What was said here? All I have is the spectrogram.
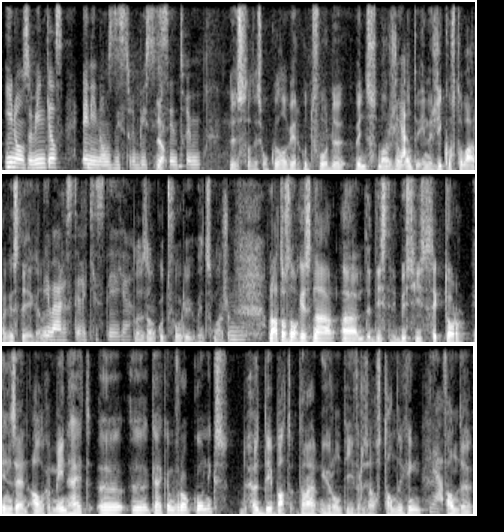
in onze winkels en in ons distributiecentrum. Dus dat is ook wel weer goed voor de winstmarge, Ja. want de energiekosten waren gestegen. hè? Die waren sterk gestegen. Dat is dan goed voor uw winstmarge. Mhm. Laten we nog eens naar eh, de distributiesector in zijn algemeenheid eh, eh, kijken, mevrouw Konings. Het debat draait nu rond die verzelfstandiging Ja. van de,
